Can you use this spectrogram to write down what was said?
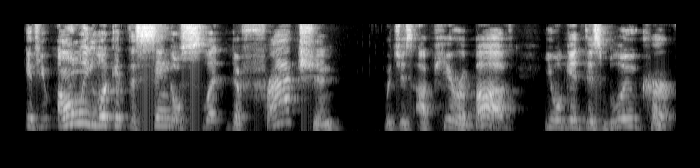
If you only look at the single slit diffraction, which is up here above, you will get this blue curve.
